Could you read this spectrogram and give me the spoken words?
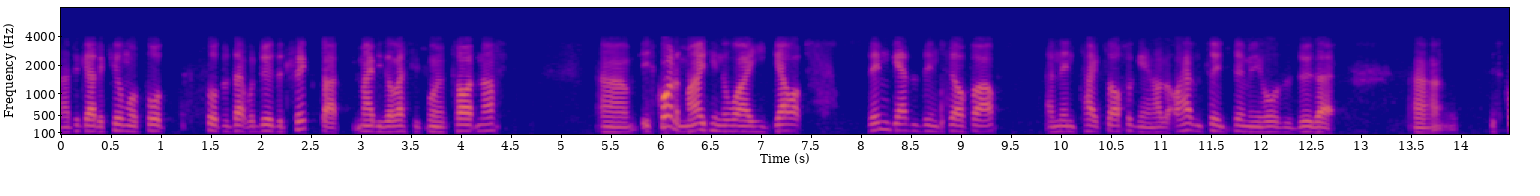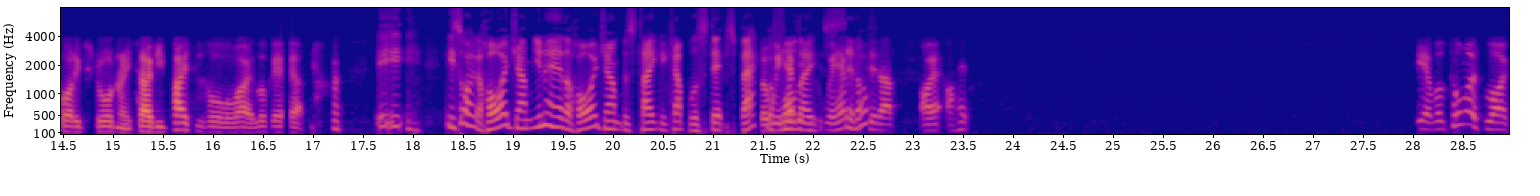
uh, to go to Kilmore. Thought thought that that would do the trick, but maybe the elastics weren't tight enough. Um, it's quite amazing the way he gallops, then gathers himself up, and then takes off again. I, I haven't seen too many horses do that. Uh, it's quite extraordinary. So if he paces all the way, look out. It- it- It's like a high jump. You know how the high jumpers take a couple of steps back But before they we set off. set up. I, I have, yeah, well, it's almost like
